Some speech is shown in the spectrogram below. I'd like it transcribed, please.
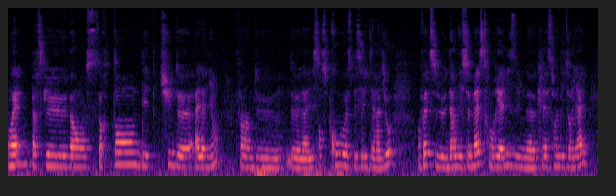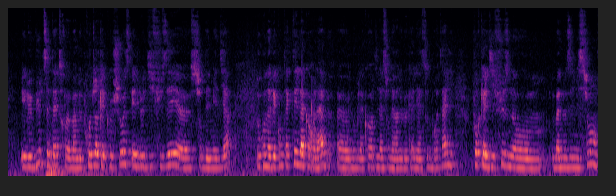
ouais, parce que bah, en sortant d'études à Lannion, enfin de, de, la licence pro spécialité radio. En fait, le dernier semestre, on réalise une création éditoriale et le but c'est d'être, ben, de produire quelque chose et de le diffuser sur des médias. Donc on avait contacté l'Accord Lab, donc la coordination des radios locales et Assaut de Bretagne, pour qu'elle diffuse nos, bah, nos émissions.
